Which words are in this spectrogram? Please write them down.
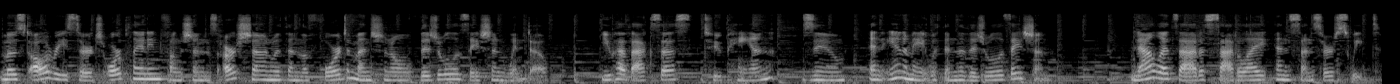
Most all research or planning functions are shown within the four-dimensional visualization window. You have access to pan, zoom, and animate within the visualization. Now let's add a satellite and sensor suite.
